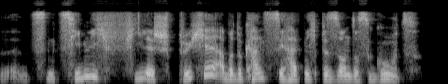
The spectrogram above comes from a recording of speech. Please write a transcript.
äh, ziemlich viele Sprüche, aber du kannst sie halt nicht besonders gut.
